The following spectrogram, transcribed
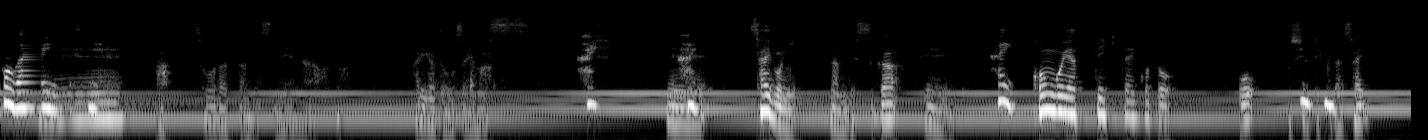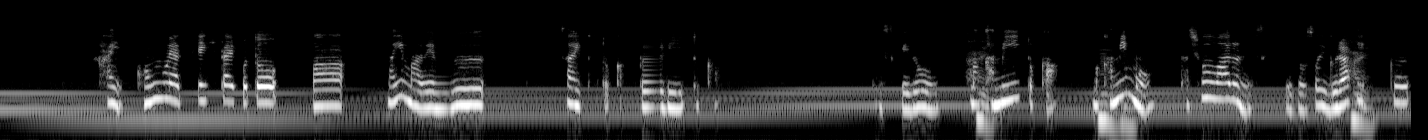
方がいいですね。へーあ、そうだったんですね。なるほど。ありがとうございます。はい。えーはい最後になんですが、えーはい。今後やっていきたいことを教えてください。はい。今後やっていきたいことは、まあ、今、ウェブサイトとか、アプリとかですけど、まあ、はい。紙とか、まあ、紙も多少はあるんですけど、そういうグラフィック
